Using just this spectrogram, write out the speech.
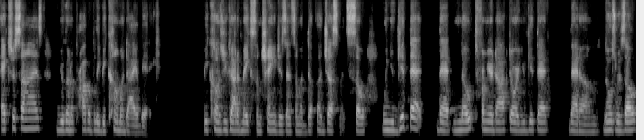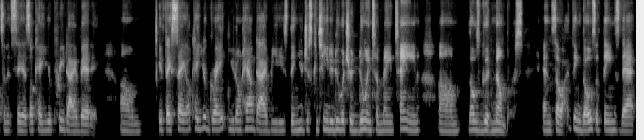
exercise, you're going to probably become a diabetic because you got to make some changes and some ad- adjustments. So when you get that that note from your doctor or you get that that um, those results and it says, okay, you're pre-diabetic. Um, if they say, okay, you're great, you don't have diabetes, then you just continue to do what you're doing to maintain um, those good numbers. And so I think those are things that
